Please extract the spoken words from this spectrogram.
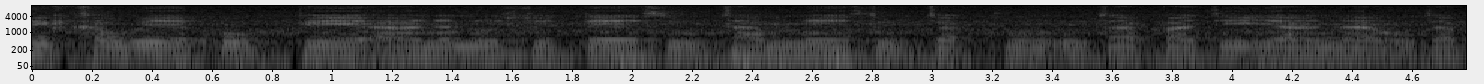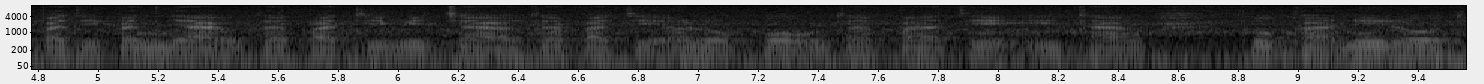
พิกขเวปุเพอานันุสุเตสุธรรมเมสุจักขุงอุทปปาทิยานาอุทปปาทิปัญญาอุทปปาทิวิชาอุทปปาทิอโลโกอุทปปาทิอีทางทุกขนิโรธ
